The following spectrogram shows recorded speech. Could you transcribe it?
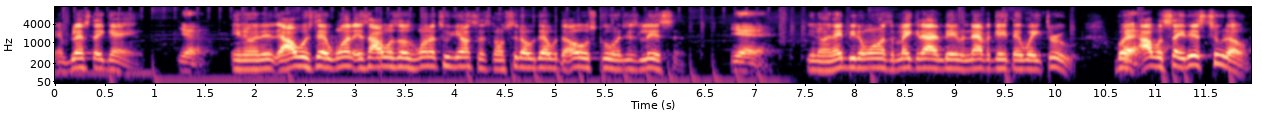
and bless their game. Yeah, you know, and it always that one. It's always those one or two youngsters gonna sit over there with the old school and just listen. Yeah. You know, and they be the ones to make it out and be able to navigate their way through. But yeah. I would say this too, though.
